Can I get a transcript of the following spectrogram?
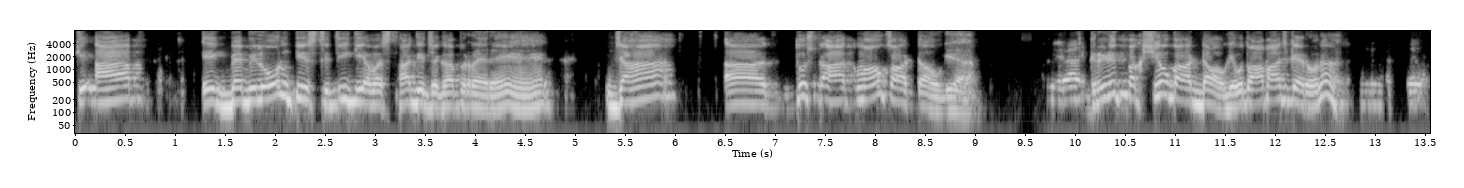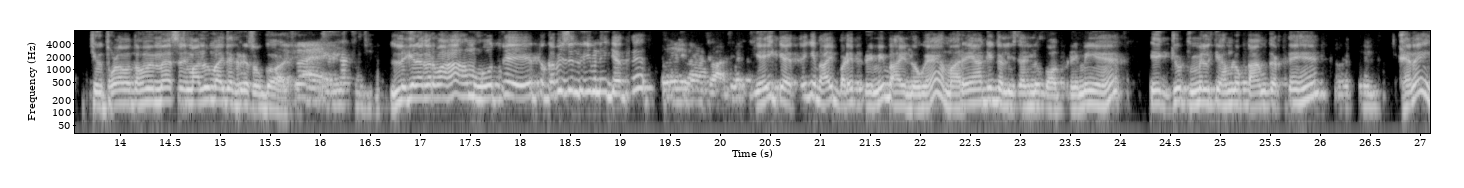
कि आप एक बेबीलोन की स्थिति की अवस्था की जगह पर रह रहे हैं जहाँ दुष्ट आत्माओं का अड्डा हो गया। है घृणित पक्षियों का अड्डा हो गया, वो तो आप आज कह रहे हो ना। कि थोड़ा बहुत हमें मैसेज मालूम द ग्रेस ऑफ़ गॉड लेकिन अगर वहाँ हम होते तो कभी ज़िंदगी में नहीं कहते। यही कहते कि भाई, बड़े प्रेमी भाई लोग हैं, हमारे यहाँ के कलीसिया के लोग बहुत प्रेमी हैं, एकजुट मिल के हम लोग काम करते हैं, है नहीं?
